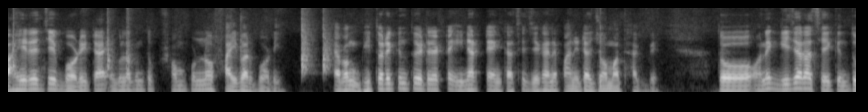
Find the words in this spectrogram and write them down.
বাহিরের যে বডিটা এগুলা কিন্তু সম্পূর্ণ ফাইবার বডি এবং ভিতরে কিন্তু এটার একটা ইনার ট্যাঙ্ক আছে যেখানে পানিটা জমা থাকবে। তো অনেক গিজার আছে কিন্তু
